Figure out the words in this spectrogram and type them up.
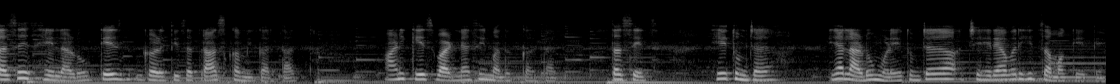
तसेच हे लाडू केस गळतीचा त्रास कमी करतात आणि केस वाढण्यासही मदत करतात. तसेच हे तुमच्या ह्या लाडूमुळे तुमच्या चेहऱ्यावरही चमक येते.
